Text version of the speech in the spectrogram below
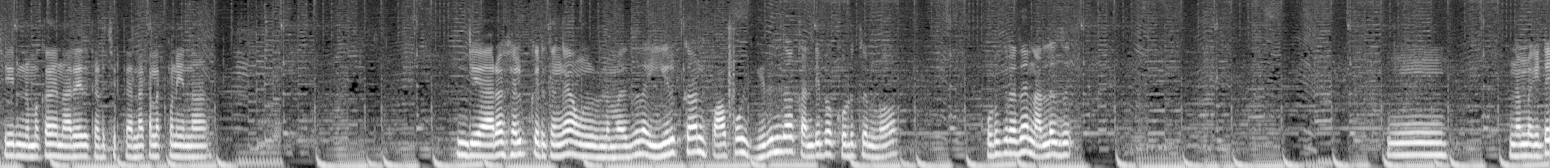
சரி நமக்காக நிறைய இது கிடச்சிருக்கு. எல்லாம் கலெக்ட் பண்ணிடலாம். இங்கே யாரோ ஹெல்ப் கெடுக்கங்க அவங்க நம்ம இதில் இருக்கான்னு பார்ப்போம். இருந்தால் கண்டிப்பாக கொடுத்துடணும். கொடுக்குறதே நல்லது. நம்மக்கிட்ட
